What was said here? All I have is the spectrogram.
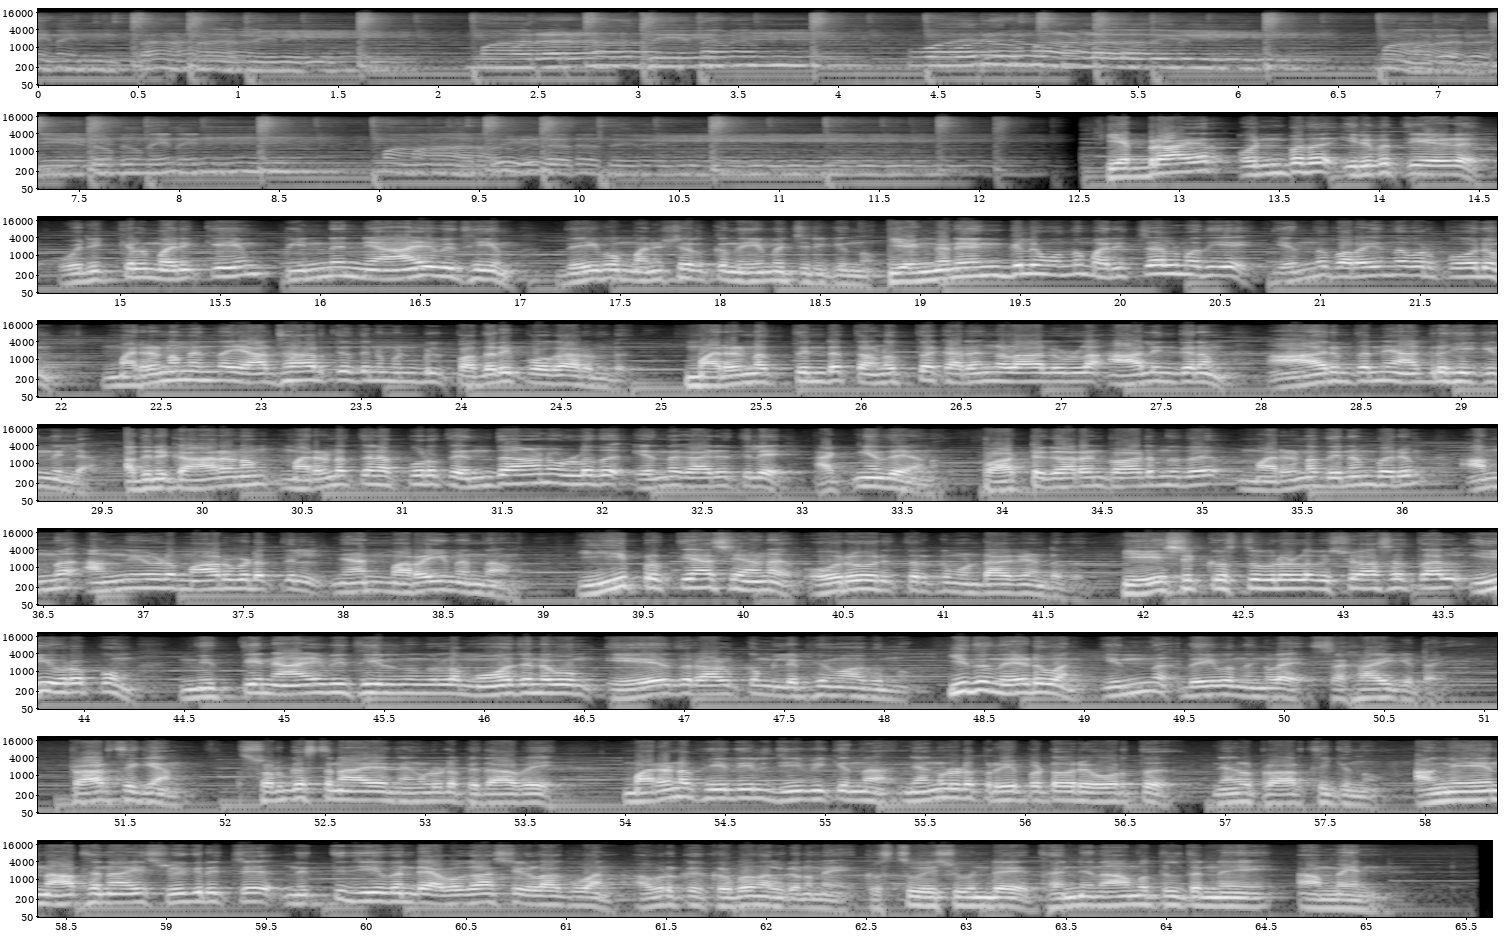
തണലിൽ മരണദിനം വരുമളവിൽ മറഞ്ഞിടും നിൻ എബ്രായർ ഒൻപത് ഇരുപത്തിയേഴ് ഒരിക്കൽ മരിക്കുകയും പിന്നെ ന്യായവിധിയും ദൈവം മനുഷ്യർക്ക് നിയമിച്ചിരിക്കുന്നു. എങ്ങനെയെങ്കിലും ഒന്ന് മരിച്ചാൽ മതിയേ എന്ന് പറയുന്നവർ പോലും മരണം എന്ന യാഥാർത്ഥ്യത്തിന് മുൻപിൽ പതറിപ്പോകാറുണ്ട്. മരണത്തിന്റെ തണുത്ത കരങ്ങളാലുള്ള ആലിംഗനം ആരും തന്നെ ആഗ്രഹിക്കുന്നില്ല. അതിന് കാരണം മരണത്തിനപ്പുറത്ത് എന്താണുള്ളത് എന്ന കാര്യത്തിലെ അജ്ഞതയാണ്. പാട്ടുകാരൻ പാടുന്നത് മരണദിനം വരും അന്ന് അങ്ങയുടെ മാർവിടത്തിൽ ഞാൻ മറയുമെന്നാണ്. ഈ പ്രത്യാശയാണ് ഓരോരുത്തർക്കും ഉണ്ടാകേണ്ടത്. യേശുക്രിസ്തുവിലുള്ള വിശ്വാസത്താൽ ഈ ഉറപ്പും നിത്യന്യായവിധിയിൽ നിന്നുള്ള മോചനവും ഏതൊരാൾക്കും ലഭ്യമാകുന്നു. ഇത് നേടുവാൻ ഇന്ന് ദൈവം നിങ്ങളെ സഹായിക്കട്ടെ. പ്രാർത്ഥിക്കാം. സ്വർഗസ്ഥനായ ഞങ്ങളുടെ പിതാവേ മരണഭീതിയിൽ ജീവിക്കുന്ന ഞങ്ങളുടെ പ്രിയപ്പെട്ടവരെ ഓർത്ത് ഞങ്ങൾ പ്രാർത്ഥിക്കുന്നു. അങ്ങയെ നാഥനായി സ്വീകരിച്ച് നിത്യജീവന്റെ അവകാശികളാകുവാൻ അവർക്ക് കൃപ നൽകണമേ. ക്രിസ്തു യേശുവിന്റെ ധന്യനാമത്തിൽ തന്നെ. ആമേൻ.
